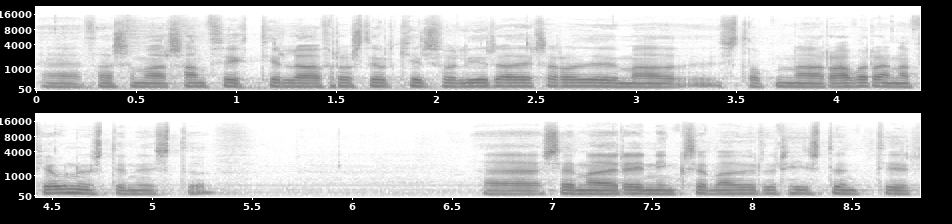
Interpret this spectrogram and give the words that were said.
þar sem var samþykt til að frá stjórnkýrs og lýraðirsráði um að stopna rafræna fjónustu miðstöð uh, sem að er eining sem að verður hýst undir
